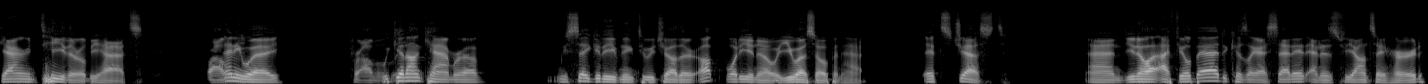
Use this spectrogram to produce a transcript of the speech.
Guarantee there will be hats. Probably. Anyway, probably. we get on camera. We say good evening to each other. Up, what do you know? A U.S. Open hat. It's just, and you know, I I feel bad because like I said it, and his fiance heard,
